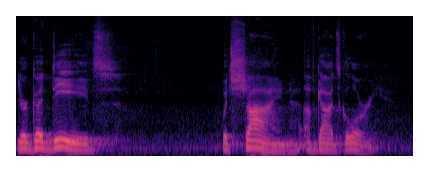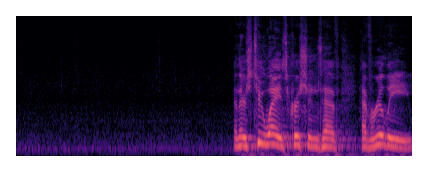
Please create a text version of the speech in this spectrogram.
your good deeds would shine of God's glory. And there's two ways Christians have, have really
